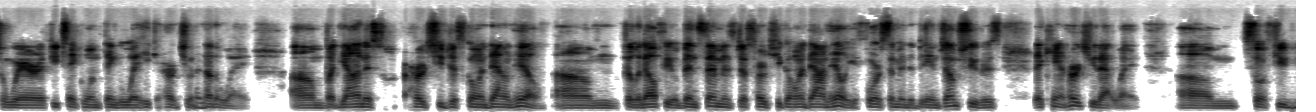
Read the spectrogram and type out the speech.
to where if you take one thing away, he can hurt you in another way. Um, but Giannis hurts you just going downhill. Um, Philadelphia, Ben Simmons just hurts you going downhill. You force them into being jump shooters, they can't hurt you that way. Um, so if you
